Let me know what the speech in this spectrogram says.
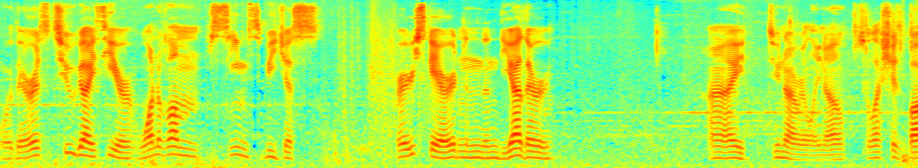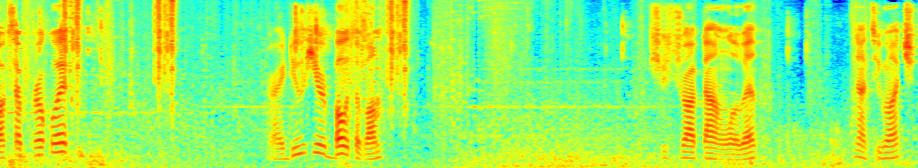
Well, there is two guys here. One of them seems to be just very scared, and then the other... I do not really know. So let's just box up real quick. I do hear both of them. Should drop down a little bit. Not too much.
